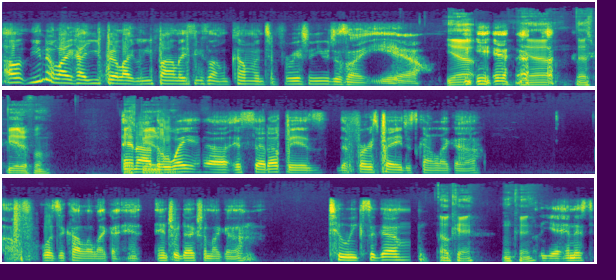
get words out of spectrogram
I was, you know like how you feel like when you finally see something coming to fruition you just like yeah Yeah. yeah yeah. That's beautiful. That's and uh, the way it, uh, it's set up is the first page is kind of like a, a what's it called like an introduction like a two weeks ago Okay. Okay. yeah and it's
